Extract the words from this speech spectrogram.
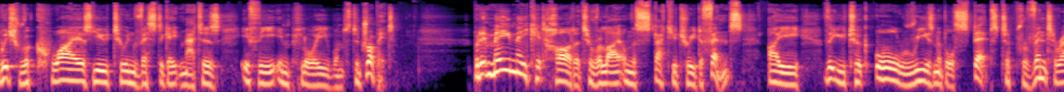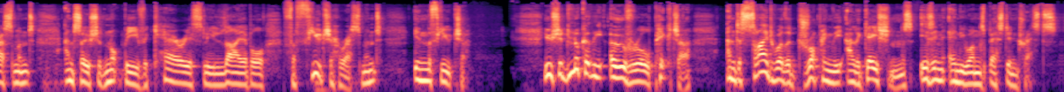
which requires you to investigate matters if the employee wants to drop it. But it may make it harder to rely on the statutory defence, i.e., that you took all reasonable steps to prevent harassment and so should not be vicariously liable for future harassment in the future. You should look at the overall picture and decide whether dropping the allegations is in anyone's best interests.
